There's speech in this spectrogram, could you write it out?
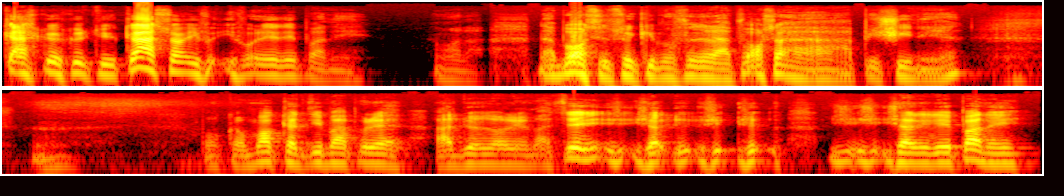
Casque que tu casses, il, il fallait dépanner. Voilà. D'abord, c'est ce qui me faisait la force à, à Pichini. Hein. Donc, moi, quand il m'appelait à 2 h du matin, j'allais dépanner.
